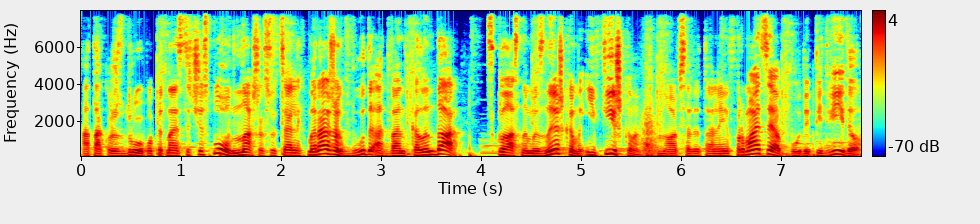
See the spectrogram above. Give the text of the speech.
а також з 2 по 15 число в наших соціальних мережах буде адвент-календар з класними знижками і фішками. Ну а вся детальна інформація буде під відео.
